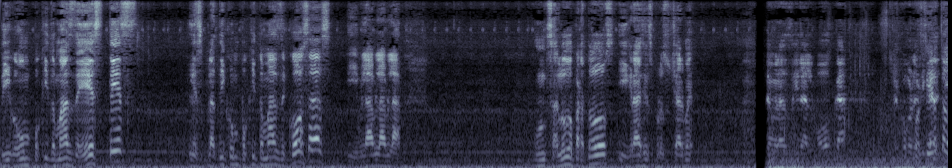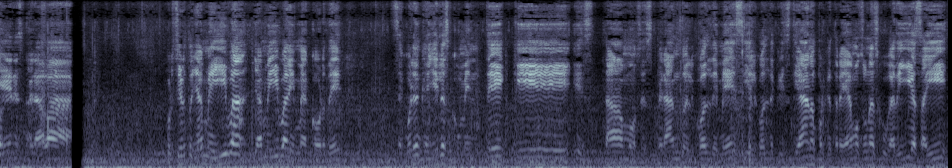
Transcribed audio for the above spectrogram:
Digo un poquito más de estes. Les platico un poquito más de cosas. Y bla, bla, bla. Un saludo para todos y gracias por escucharme. De Brasil al Boca. Yo como les dije ayer, esperaba por cierto, ya me iba, ya me iba y me acordé. ¿Se acuerdan que ayer les comenté que estábamos esperando el gol de Messi, el gol de Cristiano, porque traíamos unas jugadillas ahí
